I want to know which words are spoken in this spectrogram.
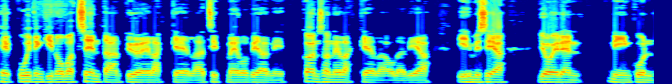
he kuitenkin ovat sentään työeläkkeellä, että sitten meillä on vielä niitä kansaneläkkeellä olevia ihmisiä, joiden, niin kuin,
